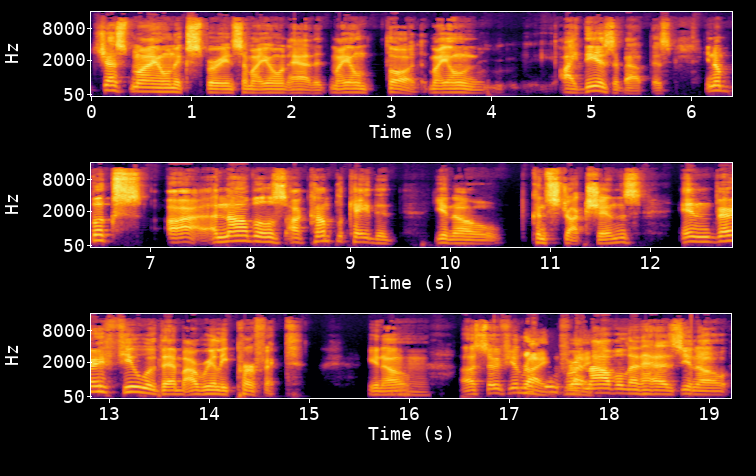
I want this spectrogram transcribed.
just my own experience and my own added, my own thought, my own ideas about this, you know, books are novels are complicated, you know, constructions, and very few of them are really perfect. You know, mm-hmm. uh, so if you're looking right, for right. a novel that has, you know,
